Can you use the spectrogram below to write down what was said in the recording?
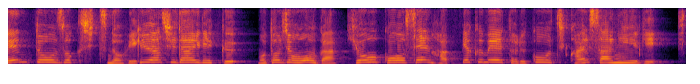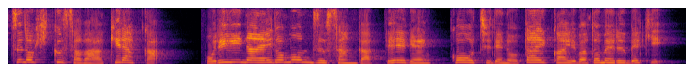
転倒続出のフィギュア四大陸、元女王が標高1800メートル高地開催に異議、質の低さは明らか。ポリーナ・エドモンズさんが提言、高地での大会は止めるべき。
